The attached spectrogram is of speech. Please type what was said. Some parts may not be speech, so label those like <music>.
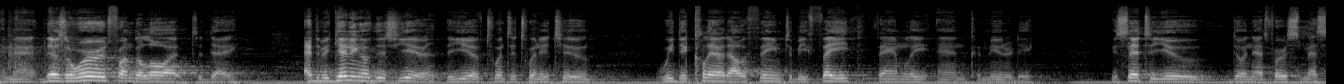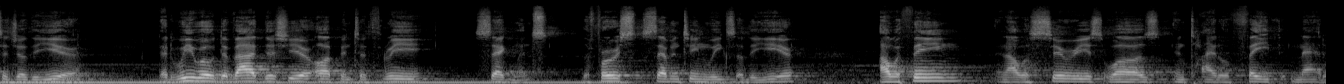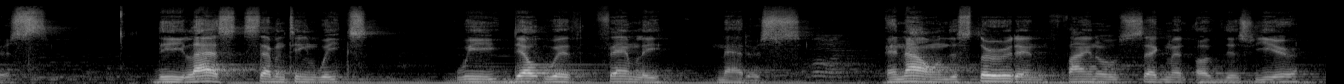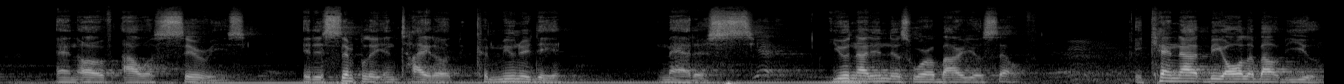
Amen. There's a word from the Lord today. At the beginning of this year, the year of 2022, we declared our theme to be faith, family, and community. We said to you during that first message of the year that we will divide this year up into three segments. The first 17 weeks of the year, our theme and our series was entitled Faith Matters. The last 17 weeks, we dealt with family matters. And now, on this third and final segment of this year and of our series, it is simply entitled Community Matters. You're not in this world by yourself. It cannot be all about you,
